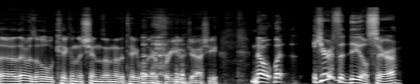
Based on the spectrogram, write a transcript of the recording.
Uh, there was a little kick in the shins under the table there for you, Joshy. No, but here's the deal, Sarah.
